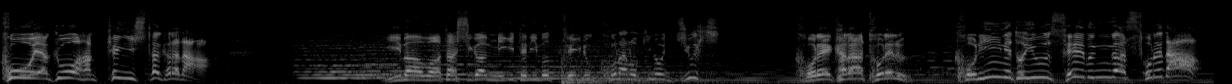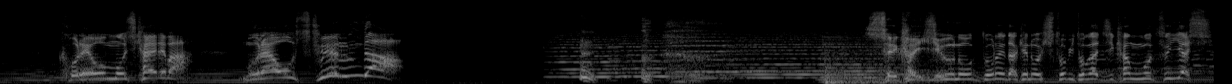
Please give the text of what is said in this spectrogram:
効薬を発見したからだ。今私が右手に持っている粉の木の樹皮。これから取れる。コニーネという成分がそれだ。これを持ち帰れば村を救えるんだ。世界中のどれだけの人々が時間を費やし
